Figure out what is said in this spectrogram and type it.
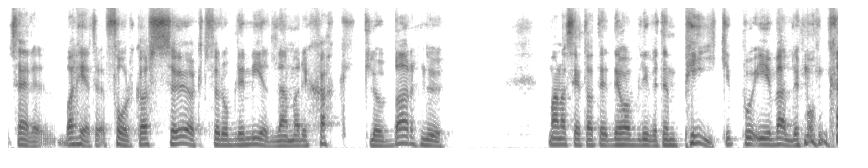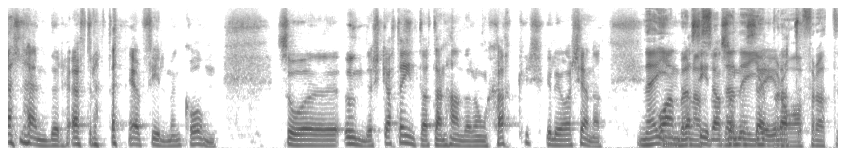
så här, vad heter det, folk har sökt för att bli medlemmar i schackklubbar nu. Man har sett att det, det har blivit en peak på, i väldigt många länder efter att den här filmen kom. Så eh, underskatta inte att den handlar om schack, skulle jag känna. Nej, Å andra men alltså, sidan, som den är ju bra att- för att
